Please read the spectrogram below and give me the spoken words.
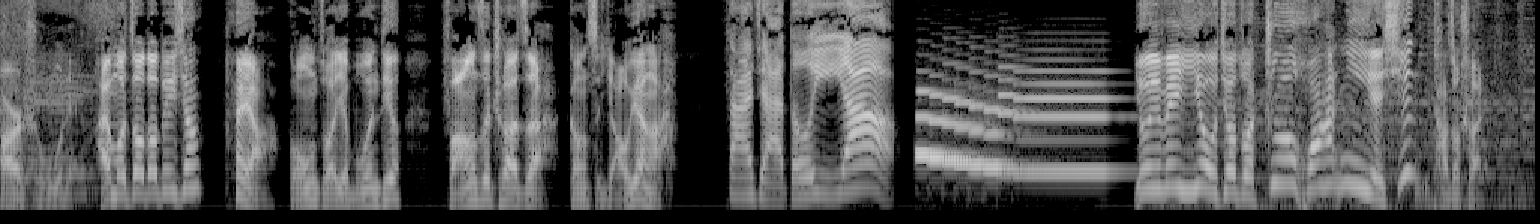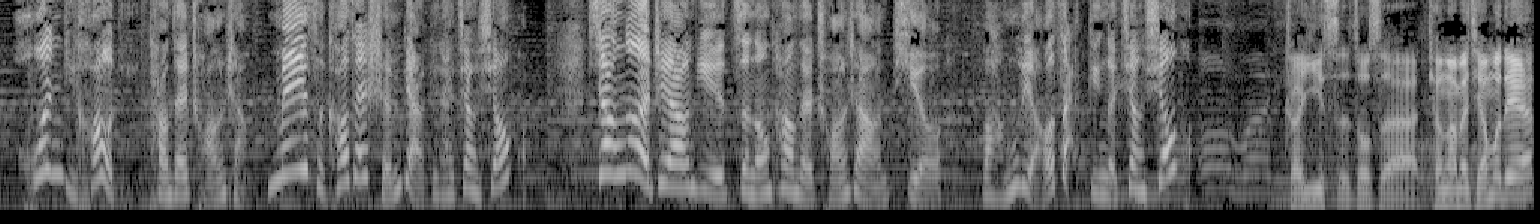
二十五了还没找到对象，哎呀，工作也不稳定，房子车子更是遥远啊。大家都一样。有一位友叫做这话你也信，他就说了，混的好的。躺在床上，妹子靠在身边给他讲笑话。像我这样的，只能躺在床上听王聊子给我讲笑话。这意思就是听俺们节目的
